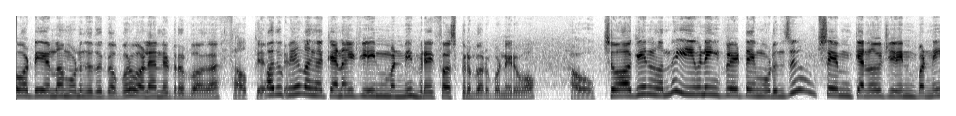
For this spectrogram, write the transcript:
பார்ட்டி எல்லாம் முடிஞ்சதுக்கப்புறம் விளையாண்டுட்டு இருப்பாங்க. ஓகே அதுக்குள்ளே நாங்கள் கெனல் க்ளீன் பண்ணி பிரேக்ஃபாஸ்ட் ப்ரிப்பேர் பண்ணிடுவோம். ஓ ஸோ அகைன் வந்து ஈவினிங் ப்ளே டைம் முடிஞ்சு சேம் கெனல் க்ளீன் பண்ணி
